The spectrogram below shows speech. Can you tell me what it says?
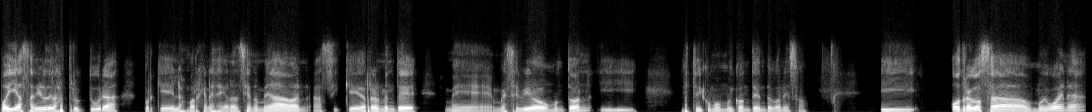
podía salir de la estructura porque los márgenes de ganancia no me daban, así que realmente me, sirvió un montón y, estoy como muy contento con eso. Y otra cosa muy buena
